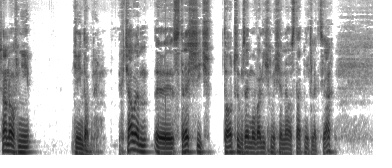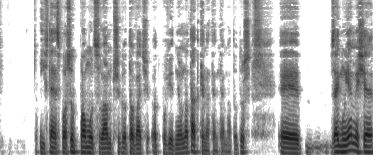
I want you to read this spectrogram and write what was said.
Szanowni, dzień dobry. Chciałem y, streścić to, czym zajmowaliśmy się na ostatnich lekcjach i w ten sposób pomóc Wam przygotować odpowiednią notatkę na ten temat. Otóż y, zajmujemy się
